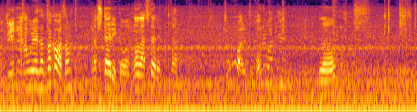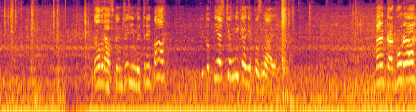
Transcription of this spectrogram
Bo tu jeden hamulec na dwa koła są. Na cztery koła. No na cztery. Tak. U, ale tu wody ładnie. No. Dobra, skończyliśmy trypa. Tylko pies ciągnika nie poznaje. Belka góra.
